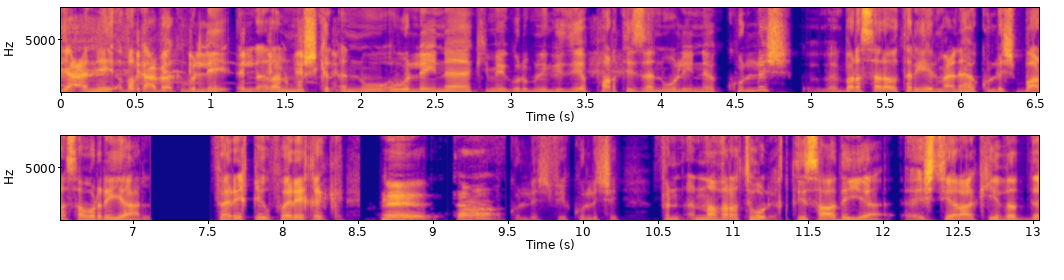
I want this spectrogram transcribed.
يعني ضرك على بالك باللي المشكل إنه ولينا كما يقولوا بالإنجليزية partisan ولينا كلش برصا ولا ريال معناها كلش بارسا والريال. فريقي وفريقك. إيه تمام. كلش في كل شيء في نظرته الاقتصادية اشتراكي ضد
